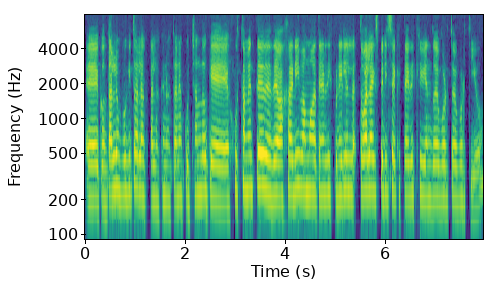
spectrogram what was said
eh, contarle un poquito a, los que nos están escuchando que justamente desde Bajari vamos a tener disponible toda la experiencia que estáis describiendo de Puerto Deportivo.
